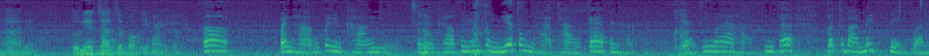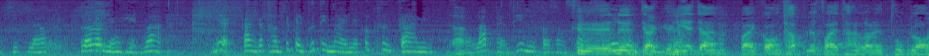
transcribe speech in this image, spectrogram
05เนี่ย ตัวนี้อาจารย์จะบอกยังไงครับ ก็ปัญหามันก็ยังค้างอยู่ใช่ไหมคะเพราะฉะนั้นตรงเนี้ยต้องหาทางแก้ปัญหาครับอย่างที่ว่าค่ะคือถ้ารัฐบาลไม่เปลี่ยนความคิดแล้ว แล้วเรายังเห็นว่าเนี่ยการกระทำที่เป็นพฤตินัยเนี่ยก็คือการเอ่อรับแผนที่หนึ่งต่อสองสามคือเนื่องจากอย่างนี้อาจารย์ฝ่ายกองทัพหรือฝ่ายทหารเราเนี่ยถูกหลอก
